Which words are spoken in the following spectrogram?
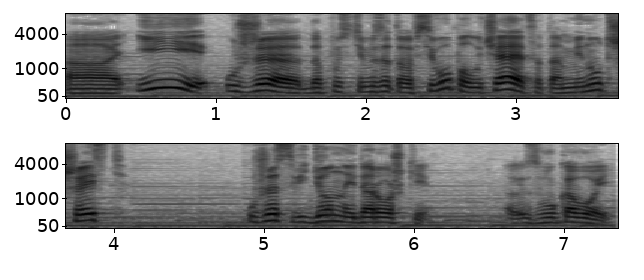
А, и уже, допустим, из этого всего получается там минут 6 уже сведенной дорожки звуковой.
